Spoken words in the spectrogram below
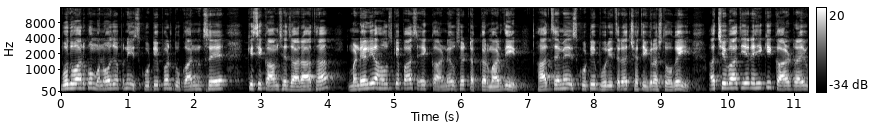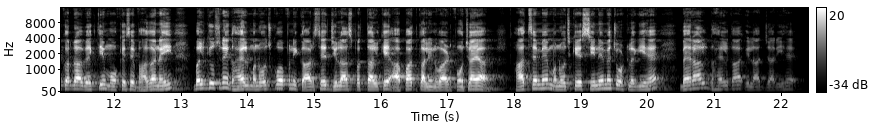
बुधवार को मनोज अपनी स्कूटी पर दुकान से किसी काम से जा रहा था। मंडेलिया हाउस के पास एक कार ने उसे टक्कर मार दी। हादसे में स्कूटी बुरी तरह क्षतिग्रस्त हो गई। अच्छी बात यह रही कि कार ड्राइव कर रहा व्यक्ति मौके से भागा नहीं, बल्कि उसने घायल मनोज को अपनी कार से जिला अस्पताल के आपातकालीन वार्ड पहुँचाया। हादसे में मनोज के सीने में चोट लगी है। बहरहाल, घायल का इलाज जारी है।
